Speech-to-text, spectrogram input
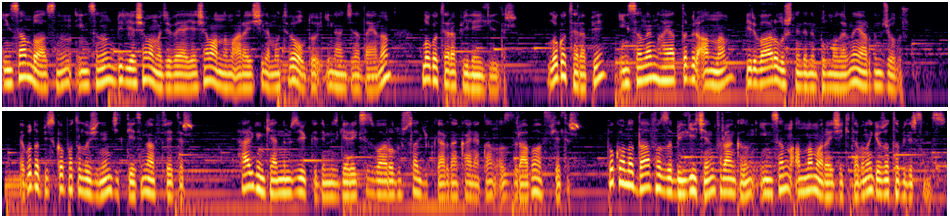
insan doğasının insanın bir yaşam amacı veya yaşam anlamı arayışıyla motive olduğu inancına dayanan logoterapi ile ilgilidir. Logoterapi, insanların hayatta bir anlam, bir varoluş nedeni bulmalarına yardımcı olur. Ve bu da psikopatolojinin ciddiyetini hafifletir her gün kendimize yüklediğimiz gereksiz varoluşsal yüklerden kaynaklanan ızdırabı hafifletir. Bu konuda daha fazla bilgi için Frankl'ın İnsanın Anlam Arayışı kitabına göz atabilirsiniz.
